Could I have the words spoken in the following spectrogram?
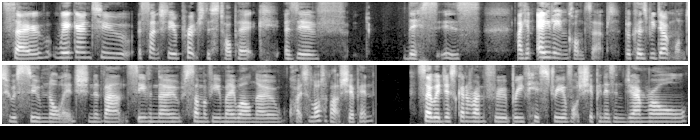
so we're going to essentially approach this topic as if this is like an alien concept because we don't want to assume knowledge in advance, even though some of you may well know quite a lot about shipping. So we're just going to run through a brief history of what shipping is in general,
